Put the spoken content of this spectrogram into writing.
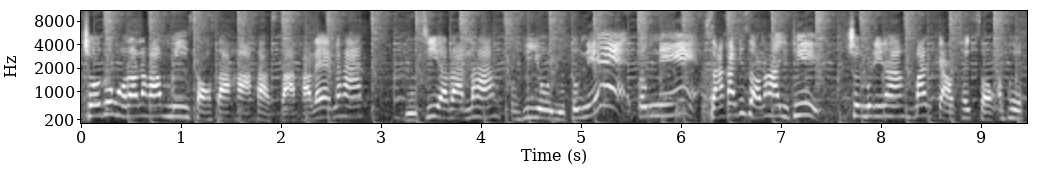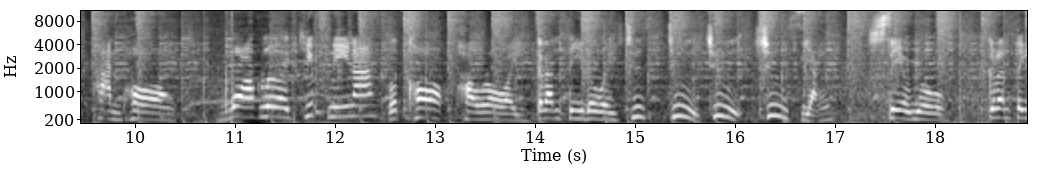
โชว์รูมของเรานะคะ มี 2 สาขาค่ะ สาขาแรกนะคะ อยู่ที่อารันนะคะ ตรงที่โยอยู่ตรงนี้ ตรงนี้ สาขาที่ 2 นะคะ อยู่ที่ชลบุรีนะคะ บ้านเก่าชั้นสองอำเภอพานทอง บอกเลยคลิปนี้นะ รถคอกเผารอย การันตีโดยชื่อชื่อชื่อชื่อเสียงเซลโย การันตี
